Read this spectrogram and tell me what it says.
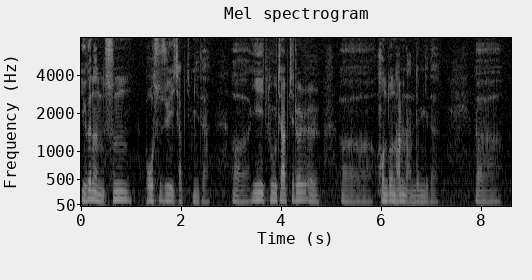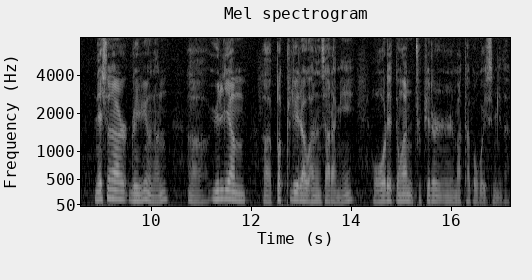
이거는 순 보수주의 잡지입니다. 어, 이 두 잡지를 어, 혼돈하면 안 됩니다. 어, 내셔널 리뷰는 어, 윌리엄 어, 버클리라고 하는 사람이 오랫동안 주필을 맡아보고 있습니다.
